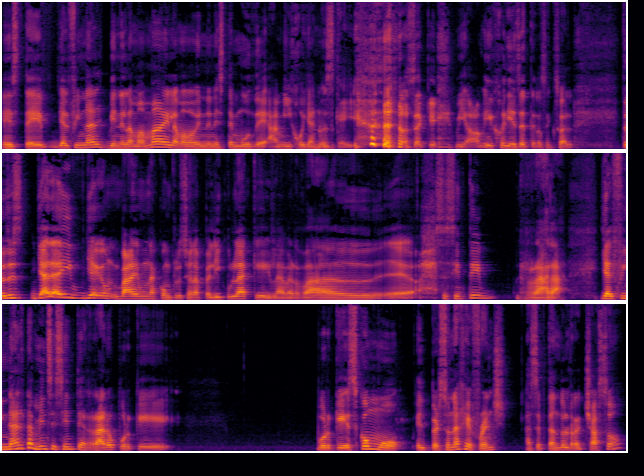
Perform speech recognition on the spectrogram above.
este, y al final viene la mamá y la mamá viene en este mood de, ah, mi hijo ya no es gay, o sea que, mi, ah, mi hijo ya es heterosexual. Entonces, ya de ahí llega va a una conclusión la película que la verdad eh, se siente rara. Y al final también se siente raro porque porque es como el personaje de French aceptando el rechazo.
